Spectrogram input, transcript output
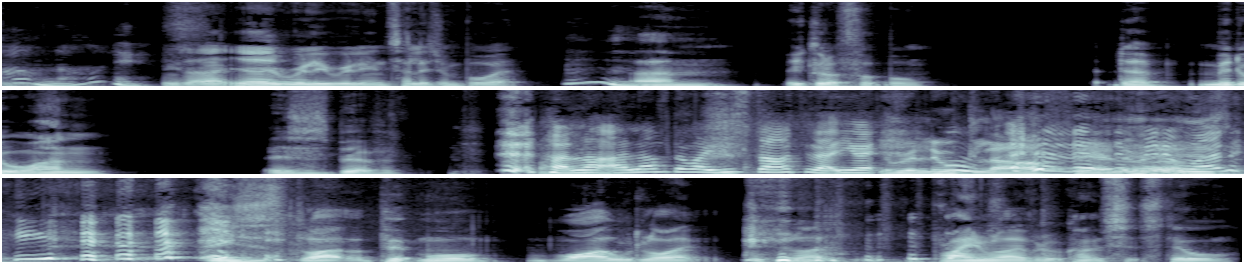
And Oh, nice. Things like. Yeah, really, really intelligent boy. Mm. Um, he's good at football. The middle one is a bit of a I, lo- I love the way you started that. You went, With a little "Ooh," laugh, the, yeah, the the middle one. he- he's like a bit more wild, like if you like, brain all over, the can't sit still.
